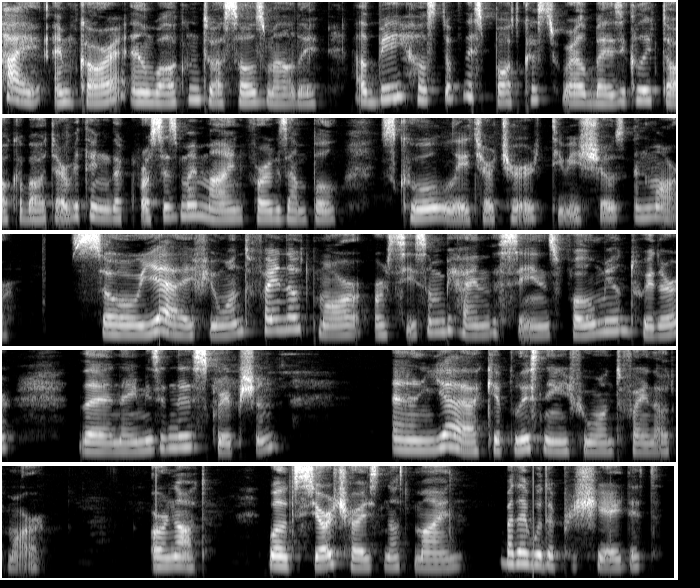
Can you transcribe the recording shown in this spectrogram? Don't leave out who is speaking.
Speaker 1: Hi, I'm Cora, and welcome to A Soul's Melody. I'll be the host of this podcast where I'll basically talk about everything that crosses my mind, for example, school, literature, TV shows, and more. So, yeah, if you want to find out more or see some behind the scenes, follow me on Twitter. The name is in the description. And yeah, keep listening if you want to find out more. Or not. Well, it's your choice, not mine, but I would appreciate it.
